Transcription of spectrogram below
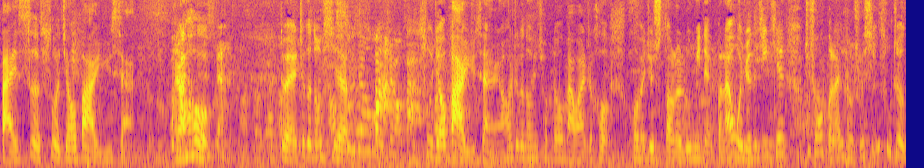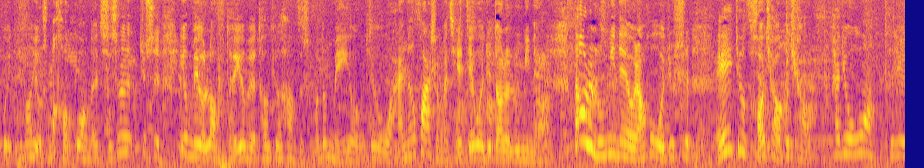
白色塑胶把雨伞，然后。对这个东西，塑胶把塑胶把雨伞，然后这个东西全部都买完之后，后面就是到了 Lumine。本来我觉得今天就是我本来想说新宿这个鬼地方有什么好逛的，其实就是又没有 Loft，又没有 Tokyo Hands，什么都没有，这个我还能花什么钱？结果就到了 Lumine，到了 Lumine，然后我就是，哎，就好巧不巧，他就忘，他就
